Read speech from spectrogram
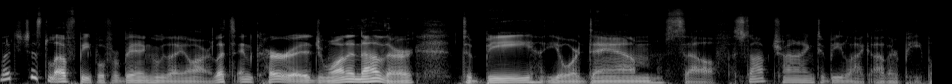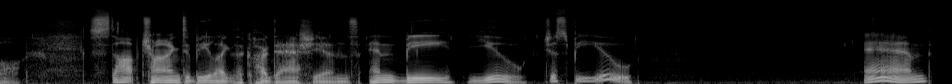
let's just love people for being who they are. Let's encourage one another to be your damn self. Stop trying to be like other people. Stop trying to be like the Kardashians and be you. Just be you. And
